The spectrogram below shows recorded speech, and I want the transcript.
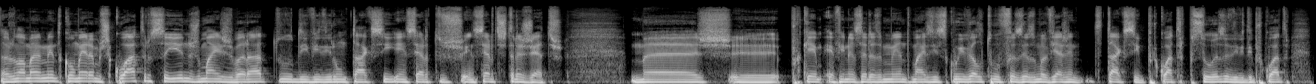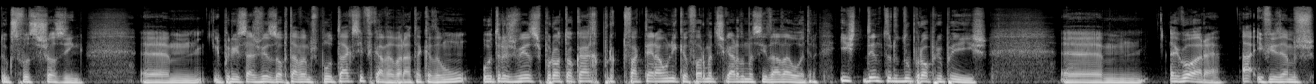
Nós normalmente, como éramos quatro, saía-nos mais barato dividir um táxi em certos, em certos trajetos. Mas eh, porque é- financeiramente mais execuível tu fazeres uma viagem de táxi por quatro pessoas, a dividir por quatro, do que se fosses sozinho. E por isso, às vezes, optávamos pelo táxi, ficava barato a cada um, outras vezes por autocarro, porque de facto era a única forma de chegar de uma cidade à outra. Isto dentro do próprio país. Um, agora, ah, e fizemos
